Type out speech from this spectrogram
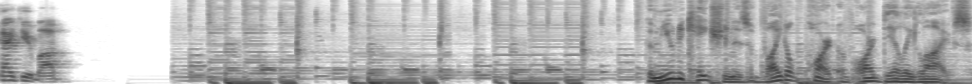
thank you, Bob. Communication is a vital part of our daily lives.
